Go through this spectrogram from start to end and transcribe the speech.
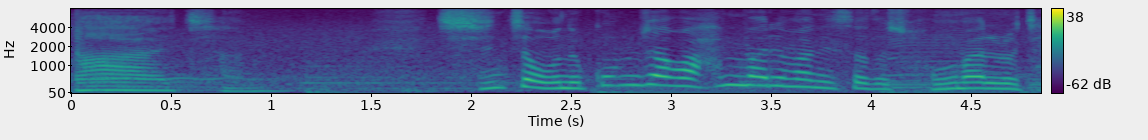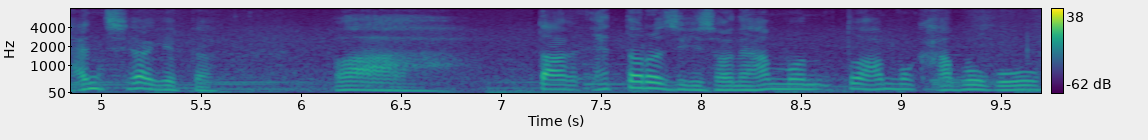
아이 참. 진짜 오늘 꼼장어 한 마리만 있어도 정말로 잔치하겠다. 와, 딱 해 떨어지기 전에 한번 또 한번 가보고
